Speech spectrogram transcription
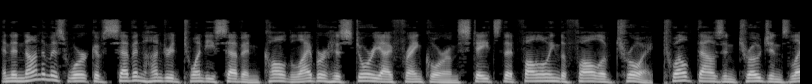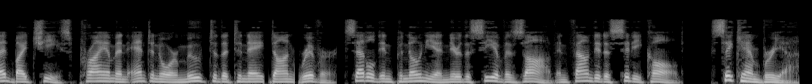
An anonymous work of 727 called Liber Historiae Francorum states that following the fall of Troy, 12,000 Trojans led by chiefs Priam and Antenor moved to the Tanais Don river, settled in Pannonia near the Sea of Azov and founded a city called Sicambria.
